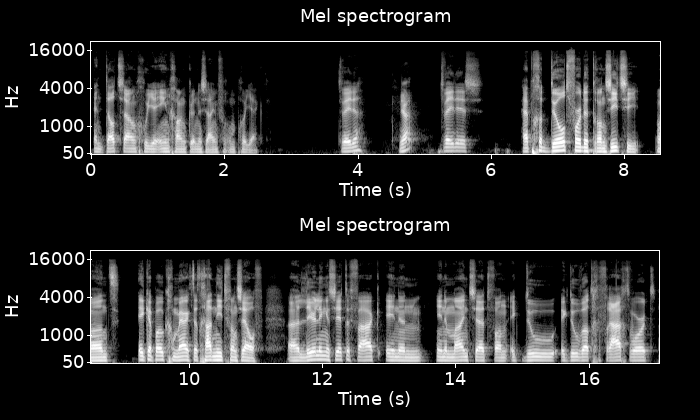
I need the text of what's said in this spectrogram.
En dat zou een goede ingang kunnen zijn voor een project. Tweede? Ja? Tweede is, heb geduld voor de transitie. Want ik heb ook gemerkt, het gaat niet vanzelf. Uh, leerlingen zitten vaak in een, in een mindset van ik doe, ik doe wat gevraagd wordt.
